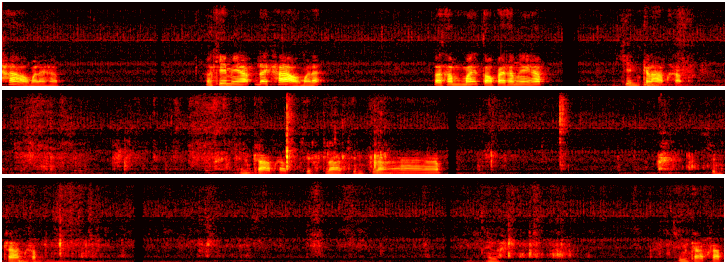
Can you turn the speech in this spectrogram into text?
ค่าออกมาแล้วครับ โอเคไหมครับ ได้ค่าออกมาแล้ว เราทำไมต่อไปทำไงครับ เขียนกราฟครับ เขียนกราฟครับ เขียนกราฟ เขียนกราฟ เขียนกราฟครับนี่แหละเขียนกราฟครับ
